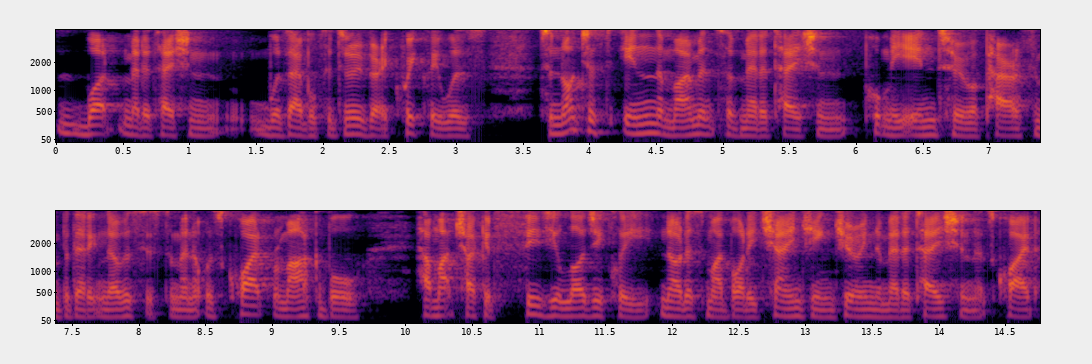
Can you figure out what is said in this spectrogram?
what meditation was able to do very quickly was to not just in the moments of meditation put me into a parasympathetic nervous system. And it was quite remarkable how much I could physiologically notice my body changing during the meditation. It's quite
